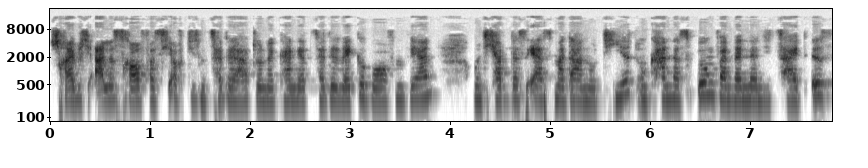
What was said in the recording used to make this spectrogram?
schreibe ich alles drauf, was ich auf diesem Zettel hatte. Und dann kann der Zettel weggeworfen werden. Und ich habe das erstmal da notiert und kann das irgendwann, wenn dann die Zeit ist,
